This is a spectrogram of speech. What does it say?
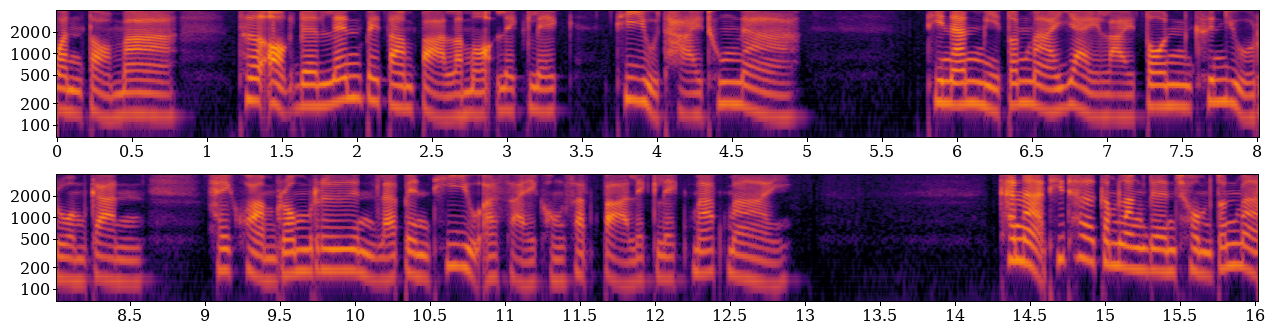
วันต่อมา เธอออกเดินเล่นไปตามป่าละเมาะเล็กๆ ที่อยู่ท้ายทุ่งนา ที่นั่นมีต้นไม้ใหญ่หลายต้นขึ้นอยู่รวมกัน ให้ความร่มรื่นและเป็นที่อยู่อาศัยของสัตว์ป่าเล็กๆ มากมาย ขณะที่เธอกำลังเดินชมต้นไม้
